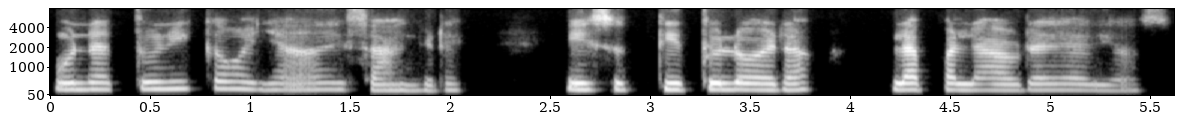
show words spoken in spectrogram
una túnica bañada de sangre y su título era La palabra de Dios.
